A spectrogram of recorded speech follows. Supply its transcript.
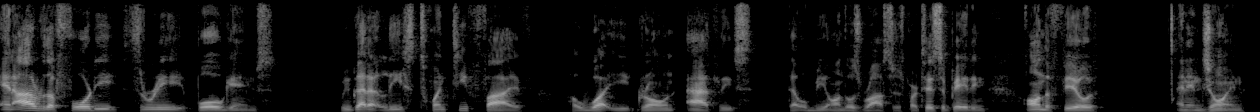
And out of the 43 bowl games, we've got at least 25 Hawaii grown athletes that will be on those rosters participating on the field and enjoying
